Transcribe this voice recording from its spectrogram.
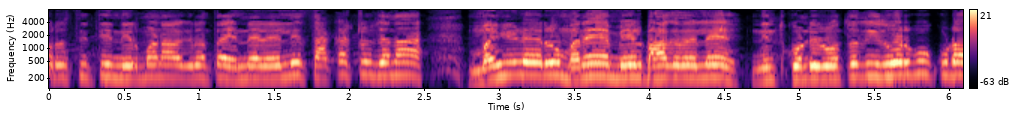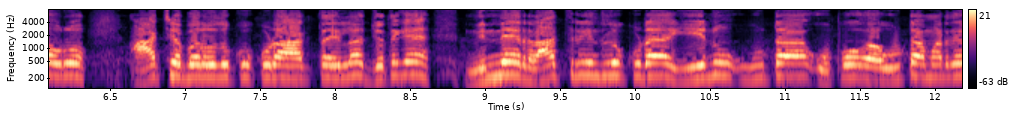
ಪರಿಸ್ಥಿತಿ ನಿರ್ಮಾಣ ಆಗಿರುವಂತಹ ಹಿನ್ನೆಲೆಯಲ್ಲಿ ಸಾಕಷ್ಟು ಜನ ಮಹಿಳೆಯರು ಮನೆಯ ಮೇಲ್ಭಾಗದಲ್ಲೇ ನಿಂತ್ಕೊಂಡಿರುವಂತದ್ದು. ಇದುವರೆಗೂ ಕೂಡ ಅವರು ಆಚೆ ಬರೋದಕ್ಕೂ ಕೂಡ ಆಗ್ತಾ ಇಲ್ಲ. ಜೊತೆಗೆ ನಿನ್ನೆ ರಾತ್ರಿಯಿಂದಲೂ ಕೂಡ ಏನು ಊಟ, ಉಪ, ಊಟ ಮಾಡದೆ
